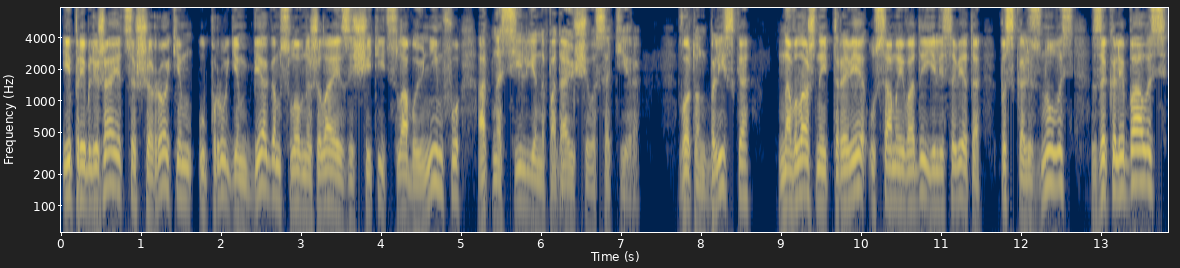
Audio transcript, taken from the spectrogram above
и приближается широким, упругим бегом, словно желая защитить слабую нимфу от насилия нападающего сатира. Вот он близко, на влажной траве у самой воды Елисавета поскользнулась, заколебалась,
